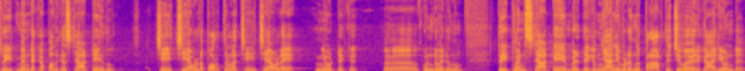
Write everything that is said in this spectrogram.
ട്രീറ്റ്മെന്റൊക്കെ പതുക്കെ സ്റ്റാർട്ട് ചെയ്തു. ചേച്ചി അവളുടെ പുറത്തുള്ള ചേച്ചി അവളെ ഇങ്ങോട്ടേക്ക് കൊണ്ടുവരുന്നു. ട്രീറ്റ്മെന്റ് സ്റ്റാർട്ട് ചെയ്യുമ്പോഴത്തേക്കും ഞാൻ ഇവിടെ നിന്ന് പ്രാർത്ഥിച്ചു പോയൊരു കാര്യമുണ്ട്.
